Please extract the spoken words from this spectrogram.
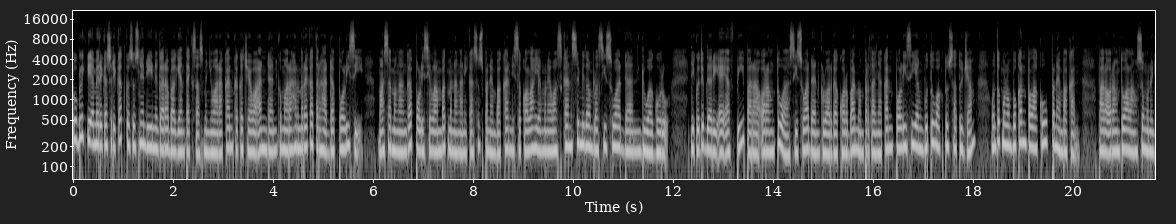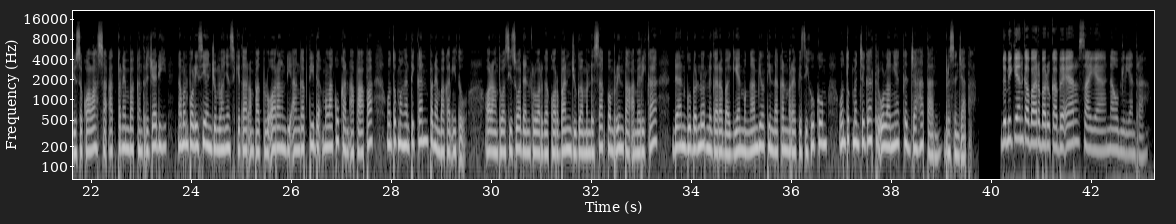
Publik di Amerika Serikat, khususnya di negara bagian Texas, menyuarakan kekecewaan dan kemarahan mereka terhadap polisi. Masa menganggap polisi lambat menangani kasus penembakan di sekolah yang menewaskan 19 siswa dan dua guru. Dikutip dari AFP, para orang tua, siswa, dan keluarga korban mempertanyakan polisi yang butuh waktu satu jam untuk melumpuhkan pelaku penembakan. Para orang tua langsung menuju sekolah saat penembakan terjadi, namun polisi yang jumlahnya sekitar 40 orang dianggap tidak melakukan apa-apa untuk menghentikan penembakan itu. Orang tua siswa dan keluarga korban juga mendesak pemerintah Amerika dan gubernur negara bagian mengambil tindakan merevisi hukum untuk mencegah terulangnya kejahatan bersenjata. Demikian kabar baru KBR, saya Naomi Liandra.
